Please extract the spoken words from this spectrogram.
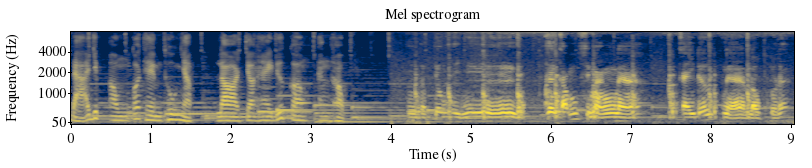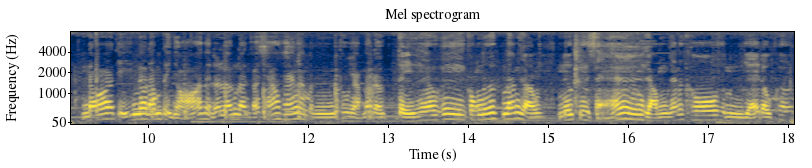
đã giúp ông có thêm thu nhập lo cho hai đứa con ăn học. Tập trung thì như cây cống xi măng nè, cây đước nè lục rồi đó. Nó chỉ nó đóng từ nhỏ thì nó lớn lên cả 6 tháng là mình thu nhập nó được. Tùy theo cái con nước lớn rộng nước kia sẽ rộng ra nó khô thì mình dễ đục hơn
